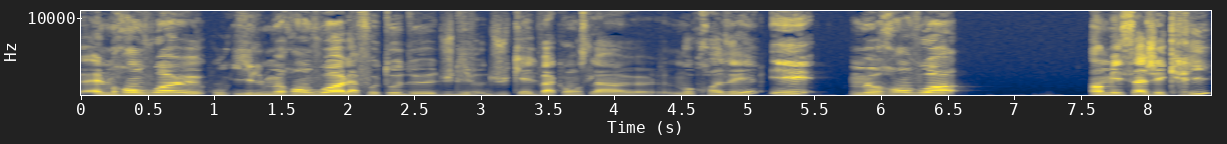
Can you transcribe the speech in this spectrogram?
Elle me renvoie, euh, ou il me renvoie la photo du, livre, du cahier de vacances, là, mot croisé. Et me renvoie un message écrit,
